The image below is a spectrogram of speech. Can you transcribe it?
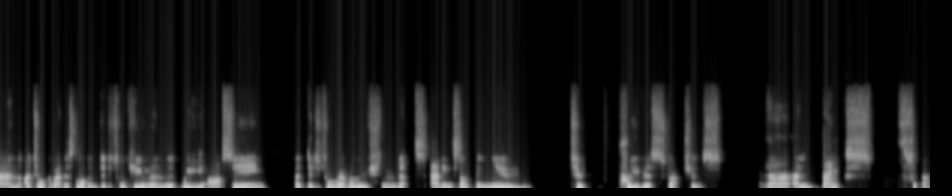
And I talk about this a lot in Digital Human that we are seeing a digital revolution that's adding something new to previous structures. Uh, and banks uh,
